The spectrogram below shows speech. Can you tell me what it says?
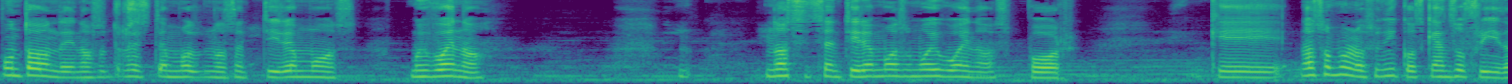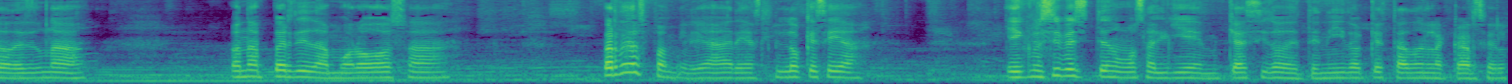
punto donde nosotros estemos nos sentiremos muy buenos nos sentiremos muy buenos por que no somos los únicos que han sufrido desde una una pérdida amorosa, pérdidas familiares, lo que sea. Inclusive si tenemos a alguien que ha sido detenido, que ha estado en la cárcel,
